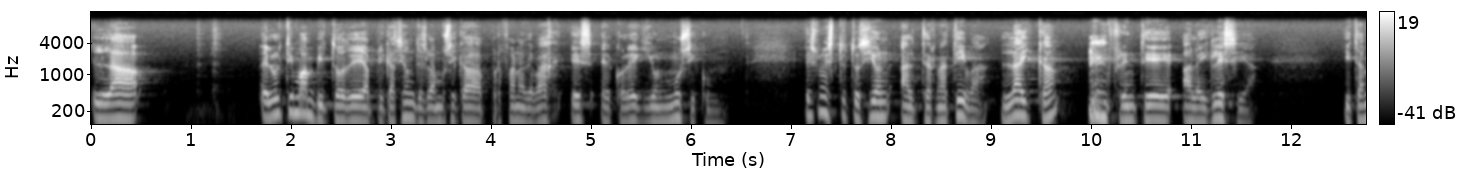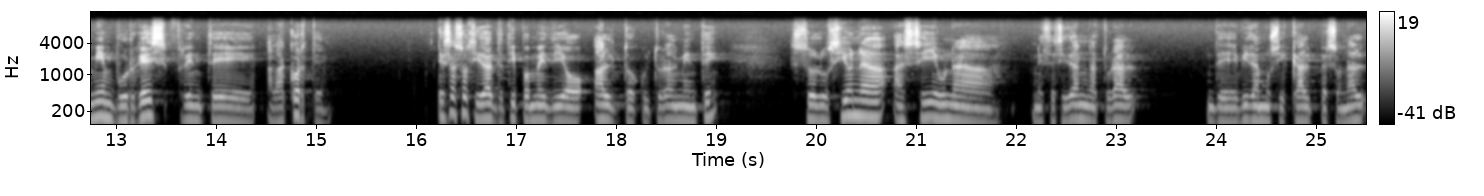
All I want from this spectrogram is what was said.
el último ámbito de aplicación de la música profana de Bach es el Collegium Musicum. Es una institución alternativa, laica, frente a la Iglesia y también burgués frente a la corte. Esa sociedad de tipo medio alto culturalmente soluciona así una necesidad natural de vida musical personal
